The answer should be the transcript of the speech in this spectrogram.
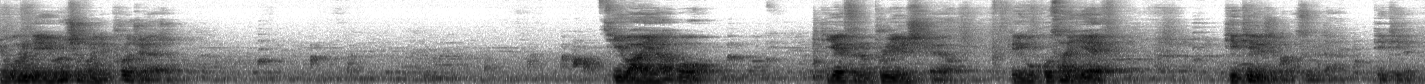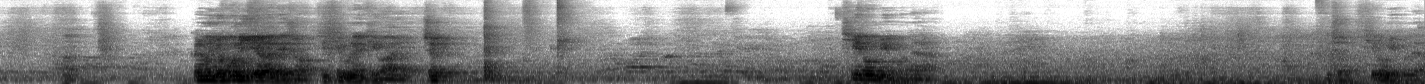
요거를 이제 이런 식으로 이제 풀어줘야죠. dy하고 dx를 분리를 시켜요. 그리고 그 사이에 dt를 집어넣습니다. dt를. 어. 그러면 요거는 이해가 되죠. dt분의 dy. 즉 t로 미분해라. 그죠? t로 미분해라.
